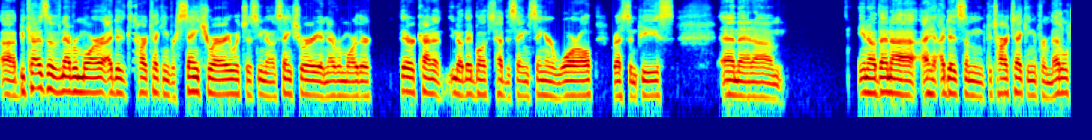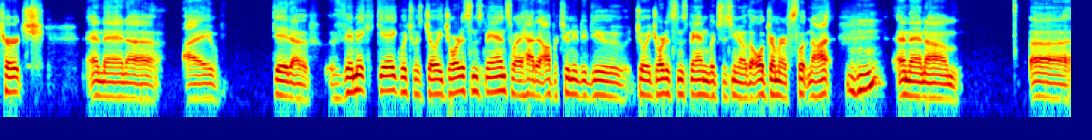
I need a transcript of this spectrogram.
uh, because of Nevermore. I did guitar teching for Sanctuary, which is you know Sanctuary and Nevermore. They're they're kind of you know they both had the same singer, Warrel, rest in peace. And then um, you know then uh, I I did some guitar teching for Metal Church, and then uh, I did a Vimic gig, which was Joey Jordison's band. So I had an opportunity to do Joey Jordison's band, which is, you know, the old drummer of Slipknot. Mm-hmm. And then, um, uh,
